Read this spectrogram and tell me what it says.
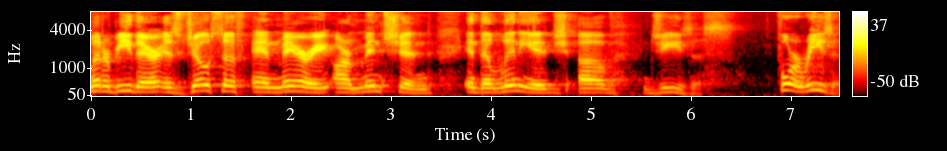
Letter B there is Joseph and Mary are mentioned in the lineage of Jesus for a reason.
